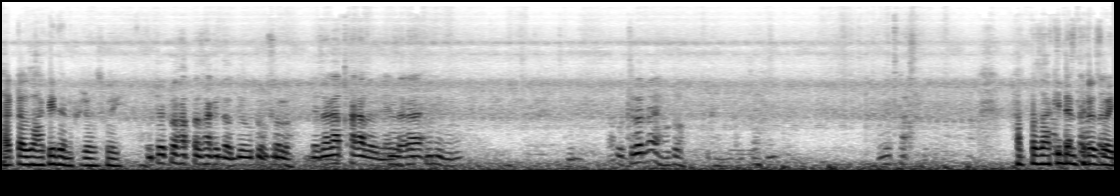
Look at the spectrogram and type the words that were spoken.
হাতটা ঝাঁকি দেন ফিরোজ ভাই। ওটা একটু হাতটা থাকি দাও দিয়ে উঠো চলো। এ জায়গা থাকা যাবে না এ জায়গায় উঠতে পারবে? উঠো। হাত পা ঝাঁকি দেন ফিরোজ ভাই।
